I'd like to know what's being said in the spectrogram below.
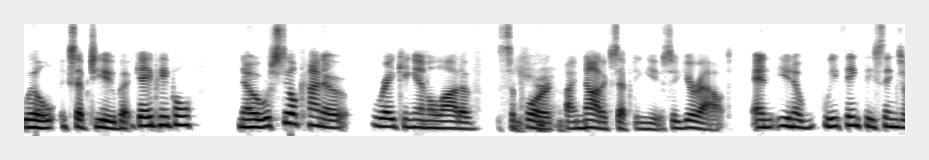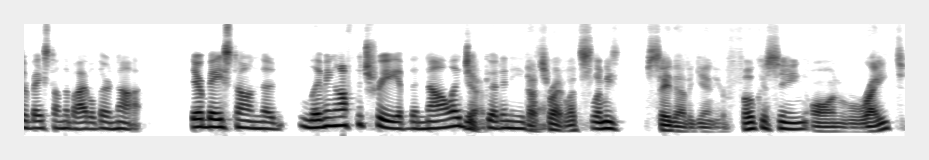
we'll accept you. But gay people, no, we're still kind of raking in a lot of support Yeah. by not accepting you. So you're out. And you know, we think these things are based on the Bible. They're not. They're based on the living off the tree of the knowledge Yeah, of good and evil. That's right. Let's let me say that again here. Focusing on right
